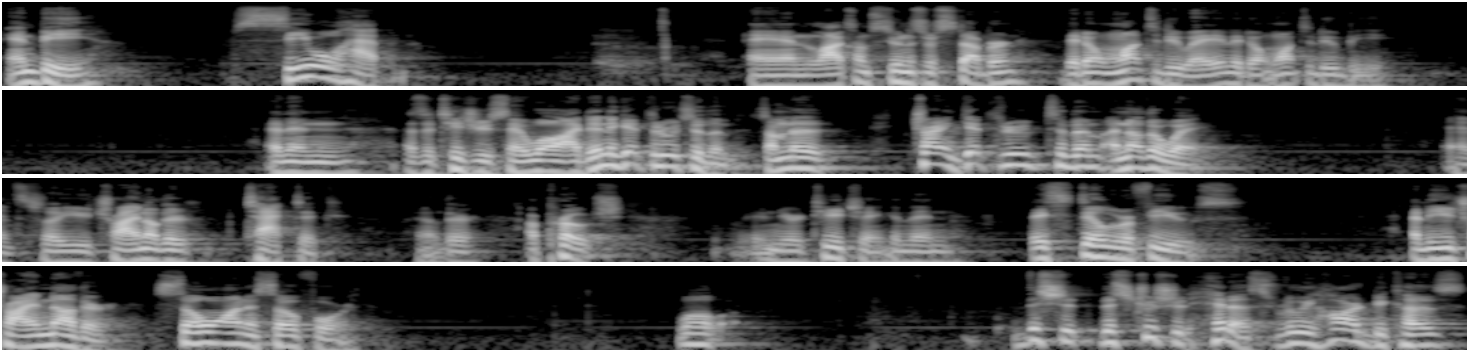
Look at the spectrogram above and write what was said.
and B, C will happen. And a lot of times students are stubborn. They don't want to do A, they don't want to do B. And then as a teacher, you say, Well, I didn't get through to them, so I'm going to try and get through to them another way. And so you try another tactic, another approach in your teaching, and then they still refuse. And then you try another, so on and so forth. Well, this, should, this truth should hit us really hard because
